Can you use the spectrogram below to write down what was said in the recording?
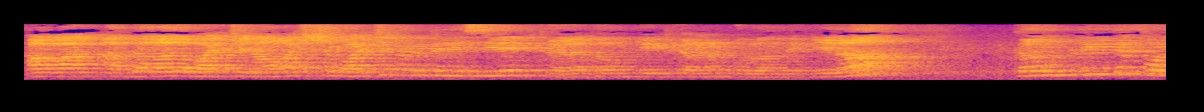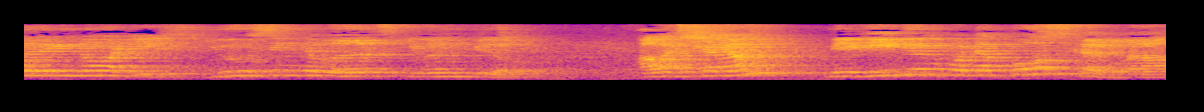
අදාළ වචන අවශ්‍ය වචන විතර සිලෙක්ට් කරලා කම්ප්ලීට් කරන්න පුළුවන්ද කියලා complete the following notice using the words given below. අවශ්‍ය නම් මේ වීඩියෝ එක පොඩ්ඩක් පෝස්ට් කරලා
